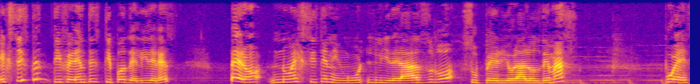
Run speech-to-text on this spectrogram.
Existen diferentes tipos de líderes pero no existe ningún liderazgo superior a los demás. Pues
